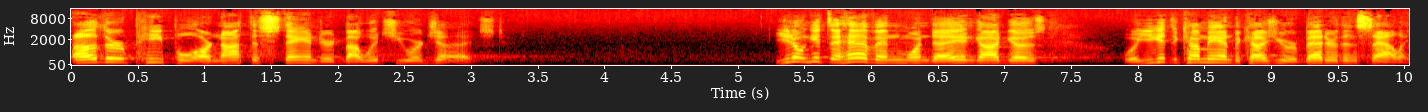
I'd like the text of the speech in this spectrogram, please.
other people are not the standard by which you are judged. You don't get to heaven one day and God goes, Well, you get to come in because you are better than Sally.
